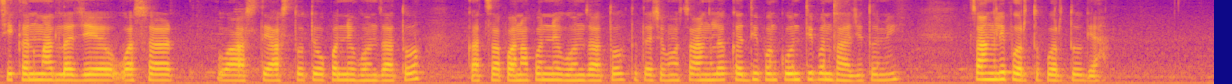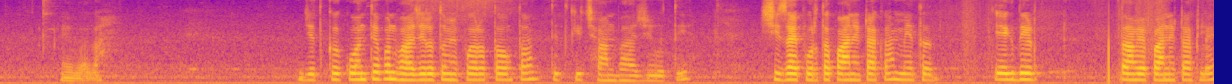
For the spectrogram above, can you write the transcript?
चिकनमधला जे वसाट वास ते असतो तो पण निघून जातो. कच्चापणा पण निघून जातो. तर त्याच्यामुळे चांगलं कधी पण कोणती पण भाजी तुम्ही चांगली परतू परतू घ्या. हे बघा. जितकं कोणत्या पण भाजीला तुम्ही परतवता तितकी छान भाजी होती. शिजायपुरतं पाणी टाका. मी तर एक दीड तांबे पाणी टाकले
